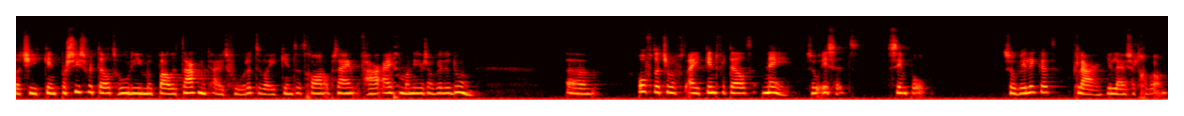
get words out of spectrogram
Dat je je kind precies vertelt hoe die een bepaalde taak moet uitvoeren, terwijl je kind het gewoon op zijn of haar eigen manier zou willen doen. Um, of dat je bijvoorbeeld aan je kind vertelt: nee, zo is het. Simpel. Zo wil ik het. Klaar, je luistert gewoon.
